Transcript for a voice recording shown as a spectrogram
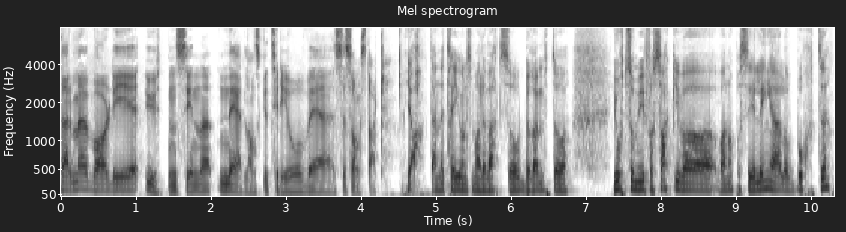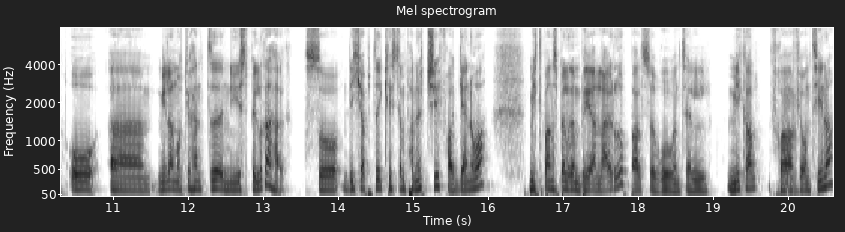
Dermed var de uten sin nederlandske trio ved sesongstart. Ja, denne trioen som hadde vært så berømt og gjort så mye for Saki, var, var nå på sidelinja eller borte. Og uh, Milan måtte jo hente nye spillere her. Så de kjøpte Christian Panucci fra Genoa. Midtbanespilleren Brian Laudrup, altså broren til Mikael fra mm. Fiorentina.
